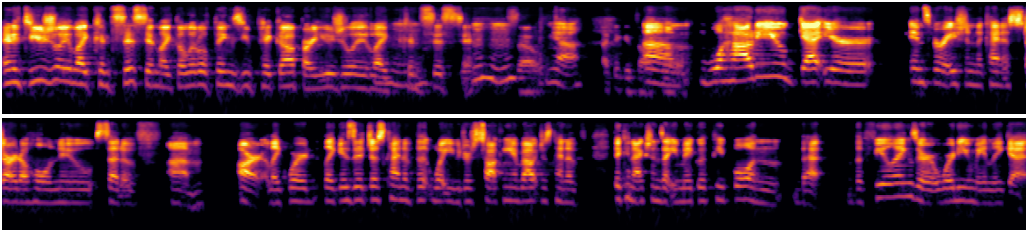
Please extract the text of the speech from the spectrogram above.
and it's usually like consistent like the little things you pick up are usually like Mhm. consistent Mhm. so Yeah. i think it's all cool. Um, well, how do you get your inspiration to kind of start a whole new set of um, art? Like, where, like, is it just kind of the, what you were just talking about, just kind of the connections that you make with people and that the feelings, or where do you mainly get?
